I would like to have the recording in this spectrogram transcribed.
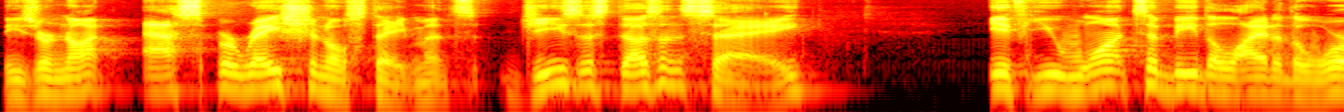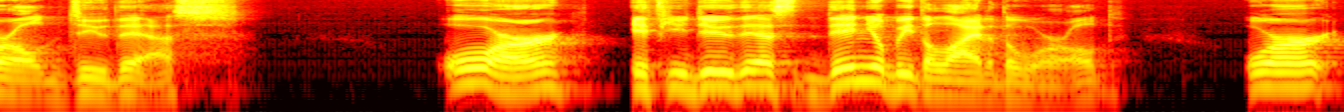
These are not aspirational statements. Jesus doesn't say, If you want to be the light of the world, do this. Or if you do this, then you'll be the light of the world. Or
